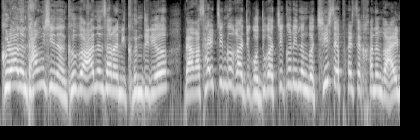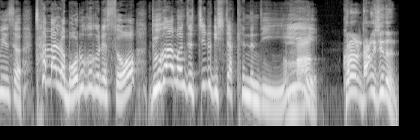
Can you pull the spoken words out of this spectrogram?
그러는 당신은 그거 아는 사람이 건드려? 나가 살찐 거 가지고 누가 찌그리는 거 칠색팔색 하는 거 알면서 참말로 모르고 그랬어? 누가 먼저 찌르기 시작했는디? 엄마? 그러는 당신은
